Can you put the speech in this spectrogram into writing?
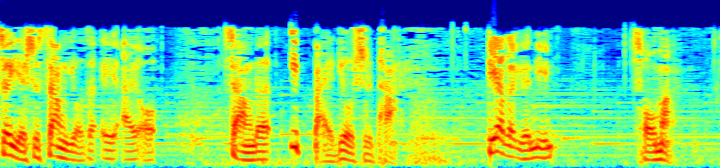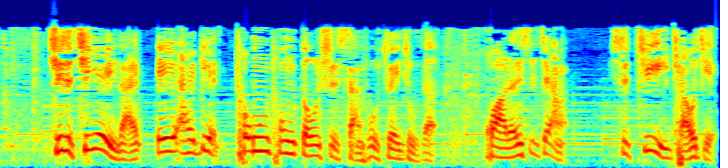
这也是上游的 AIO，涨了一百六十趴。第二个原因，筹码。其实七月以来，AI 链通通都是散户追逐的，法人是这样，是居于调节。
